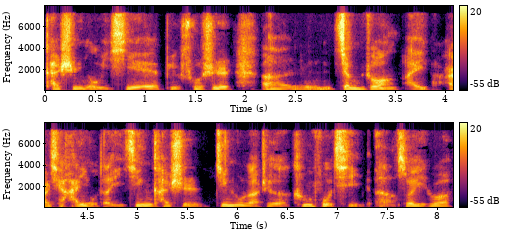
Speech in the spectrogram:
开始有一些，比如说是呃症状，哎，而且还有的已经开始进入了这个康复期，呃，所以说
